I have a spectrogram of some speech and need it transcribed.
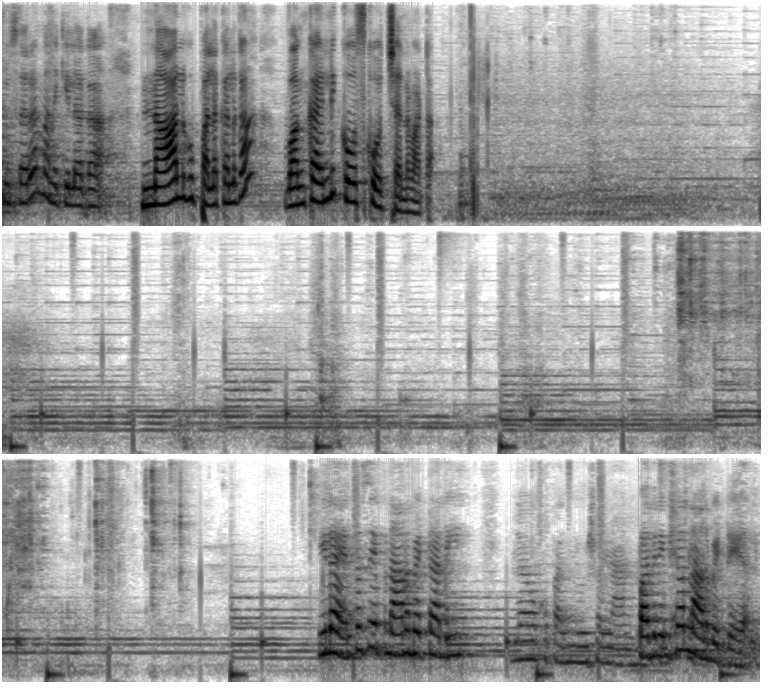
చూసారా? మనకి ఇలాగా నాలుగు పలకలుగా వంకాయల్ని కోసుకోవచ్చు అన్నమాట ఇలా ఎంతసేపు నానబెట్టాలి? ఇలా ఒక పది నిమిషాలు నాన పది నిమిషాలు నానబెట్టేయాలి.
